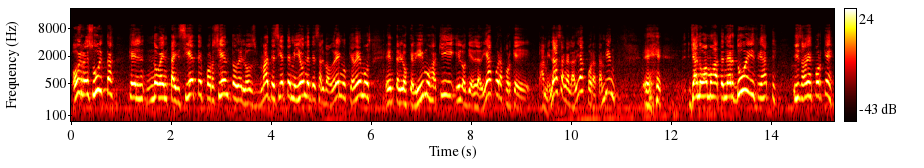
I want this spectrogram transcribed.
Hoy resulta que el 97% de los más de 7 millones de salvadoreños que vemos, entre los que vivimos aquí y los de la diáspora, porque amenazan a la diáspora también, eh, ya no vamos a tener DUI, fíjate. ¿Y sabes por qué?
